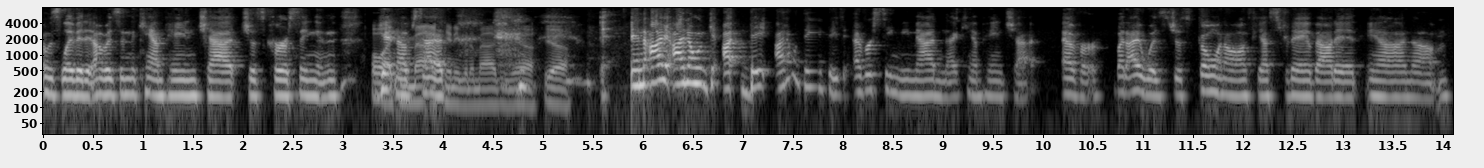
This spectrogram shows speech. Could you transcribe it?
I was livid. I was in the campaign chat just cursing and oh, getting I upset. I can't even imagine. Yeah, yeah. and I, I don't, I, they, I don't think they've ever seen me mad in that campaign chat ever. But I was just going off yesterday about it, and um,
